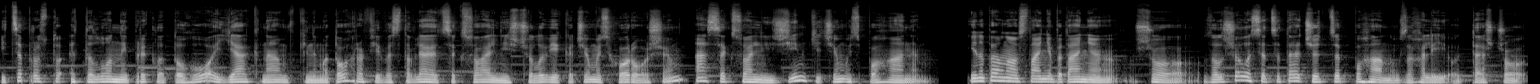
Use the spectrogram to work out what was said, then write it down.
І це просто еталонний приклад того, як нам в кінематографі виставляють сексуальність чоловіка чимось хорошим, а сексуальність жінки чимось поганим. І напевно останнє питання, що залишилося, це те, чи це погано взагалі, от те, що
